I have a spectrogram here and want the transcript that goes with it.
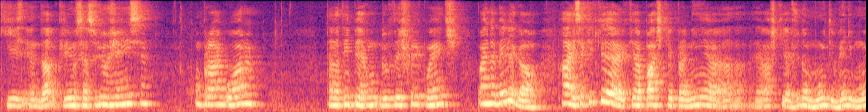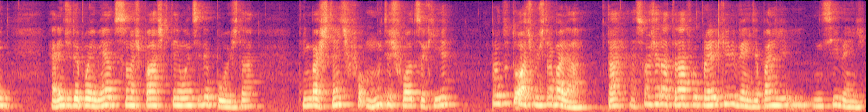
que dá, cria um senso de urgência. Comprar agora. Tá, tem dúvidas frequentes. Página bem legal. Ah, isso aqui que é, que é a parte que para mim é, eu acho que ajuda muito, vende muito. Além dos depoimentos, são as partes que tem antes e depois, tá? Tem bastante, muitas fotos aqui. Produto ótimo de trabalhar, tá? É só gerar tráfego para ele que ele vende, a página em si vende.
